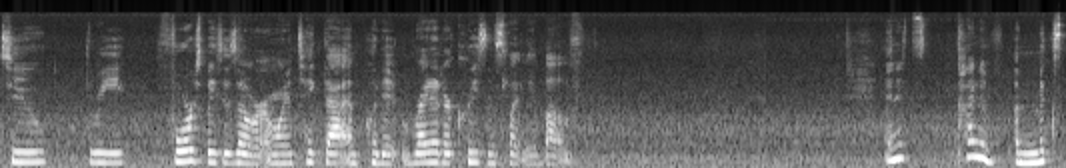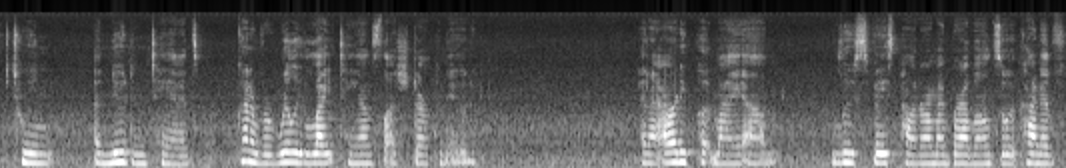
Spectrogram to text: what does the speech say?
two, three, four spaces over and we're going to take that and put it right at our crease and slightly above. And it's kind of a mix between a nude and tan. It's kind of a really light tan slash dark nude. And I already put my um, loose face powder on my brow bone so it kind of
